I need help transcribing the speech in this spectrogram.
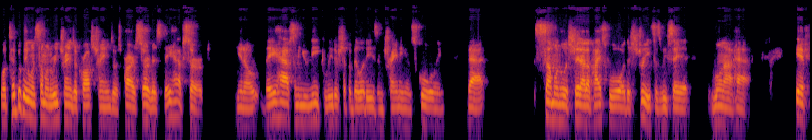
Well, typically when someone retrains or cross trains or is prior service, they have served. You know, they have some unique leadership abilities and training and schooling that someone who is straight out of high school or the streets, as we say it, will not have if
